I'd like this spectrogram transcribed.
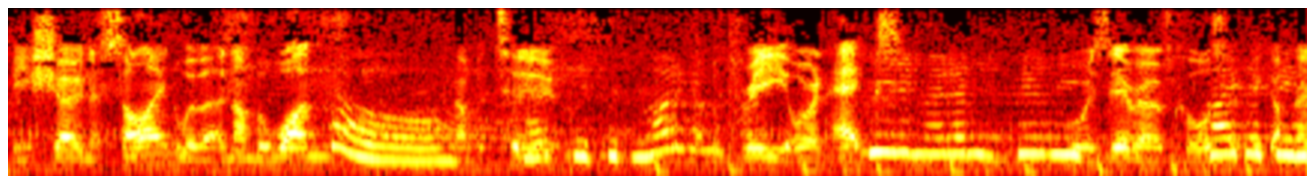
be shown a sign with a number one, So, number two, number three, or an X, or a zero, of course, to pick up no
